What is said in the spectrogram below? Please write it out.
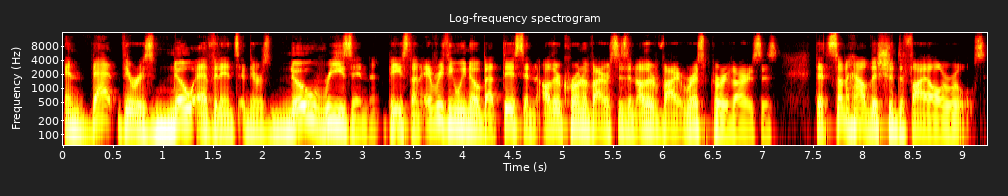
and that there is no evidence and there's no reason based on everything we know about this and other coronaviruses and other vi- respiratory viruses that somehow this should defy all rules.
